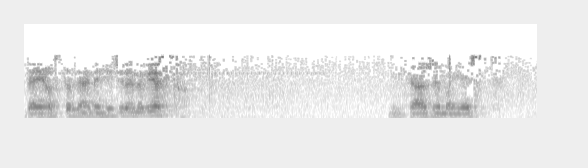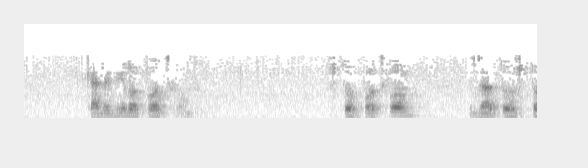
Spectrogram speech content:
da je ostavljanje hijđre na vjerstvo. Mi kažemo jest kad je bilo potvom. Što potvom? Zato što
